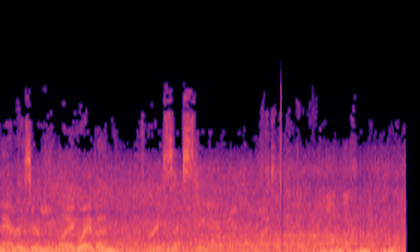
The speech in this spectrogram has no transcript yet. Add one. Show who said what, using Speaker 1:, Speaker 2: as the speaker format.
Speaker 1: There's your flag waving 360.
